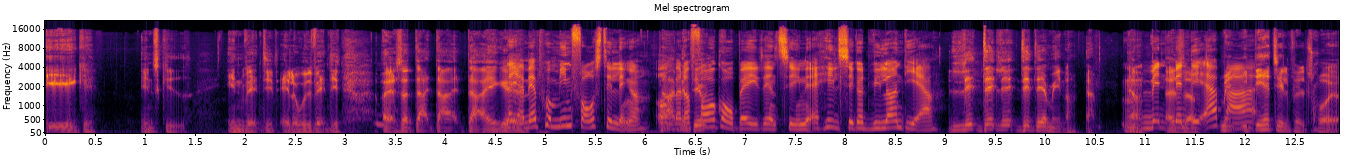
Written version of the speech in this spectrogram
ikke en skid indvendigt eller udvendigt. Altså, der, der, der er ikke... Men jeg er med på mine forestillinger om, Nej, hvad men der det foregår bag den scene, er helt sikkert vildere, end de er. Lidt, det, det, det er det, jeg mener. Ja. Ja, Men, altså, men det er Men bare... i det her tilfælde tror jeg,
